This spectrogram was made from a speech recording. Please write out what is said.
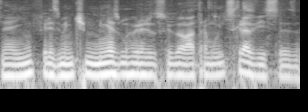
Né? Infelizmente mesmo o Rio Grande do Sul idolatra muito escravistas. Né?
